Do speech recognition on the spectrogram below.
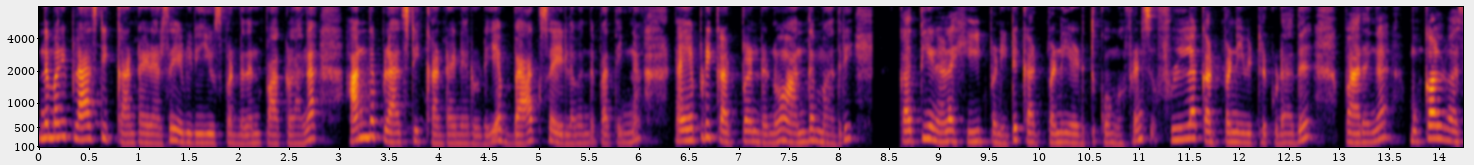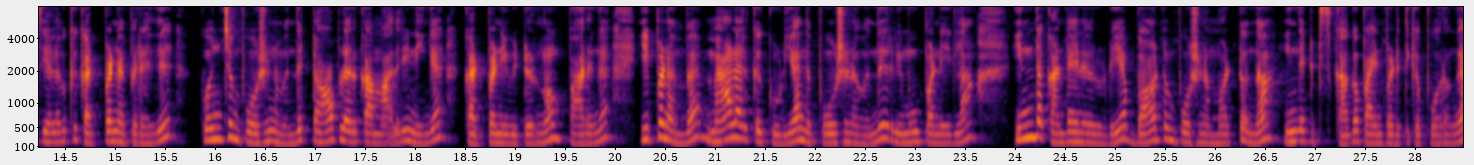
இந்த மாதிரி பிளாஸ்டிக் கண்டெய்னர்ஸை எப்படி யூஸ் பண்ணுறதுன்னு பார்க்கலாங்க. அந்த பிளாஸ்டிக் கண்டெய்னருடைய பேக் சைடில் வந்து பார்த்திங்கன்னா நான் எப்படி கட் பண்ணுறனோ அந்த மாதிரி கத்தியை நல்லா ஹீட் பண்ணிவிட்டு கட் பண்ணி எடுத்துக்கோங்க ஃப்ரெண்ட்ஸ் ஃபுல்லாக கட் பண்ணி விட்டுறக்கூடாது. பாருங்கள் முக்கால்வாசி அளவுக்கு கட் பண்ண பிறகு கொஞ்சம் போர்ஷன் வந்து டாப்பில் இருக்க மாதிரி நீங்கள் கட் பண்ணி விட்டுடணும் பாருங்கள் இப்போ நம்ம மேலே இருக்கக்கூடிய அந்த போர்ஷனை வந்து ரிமூவ் பண்ணிடலாம். இந்த கண்டெய்னருடைய பாட்டம் போர்ஷனை மட்டும்தான் இந்த டிப்ஸ்க்காக பயன்படுத்திக்க போகிறோங்க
